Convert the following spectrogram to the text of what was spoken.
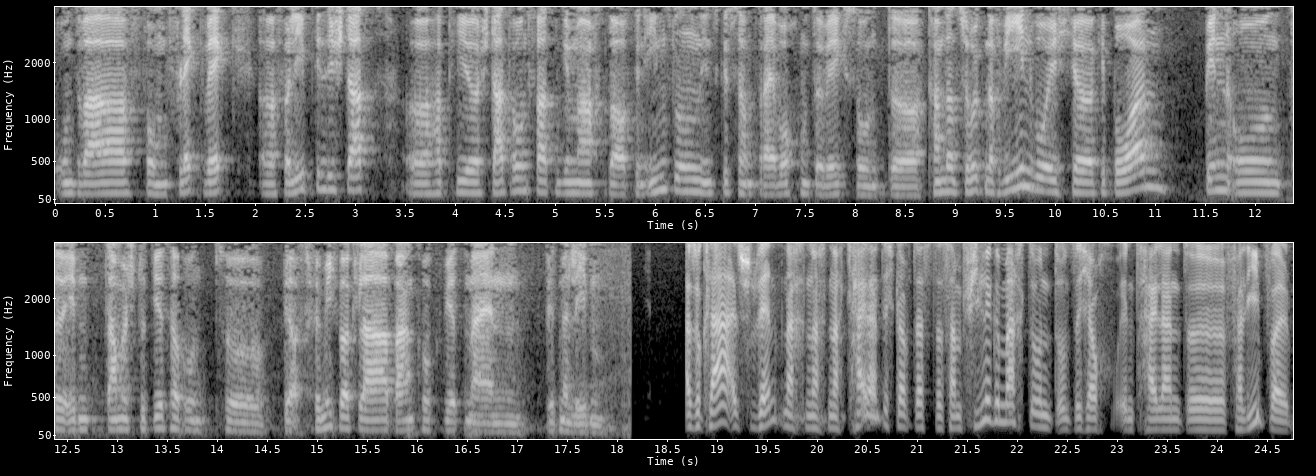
und war vom Fleck weg äh, verliebt in die Stadt, äh, habe hier Stadtrundfahrten gemacht, war auf den Inseln insgesamt drei Wochen unterwegs und äh, kam dann zurück nach Wien, wo ich äh, geboren bin und äh, eben damals studiert habe und äh, ja, für mich war klar, Bangkok wird mein wird mein Leben. Also klar, als Student nach, nach, nach Thailand, ich glaube, das, das haben viele gemacht und, und sich auch in Thailand äh, verliebt, weil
